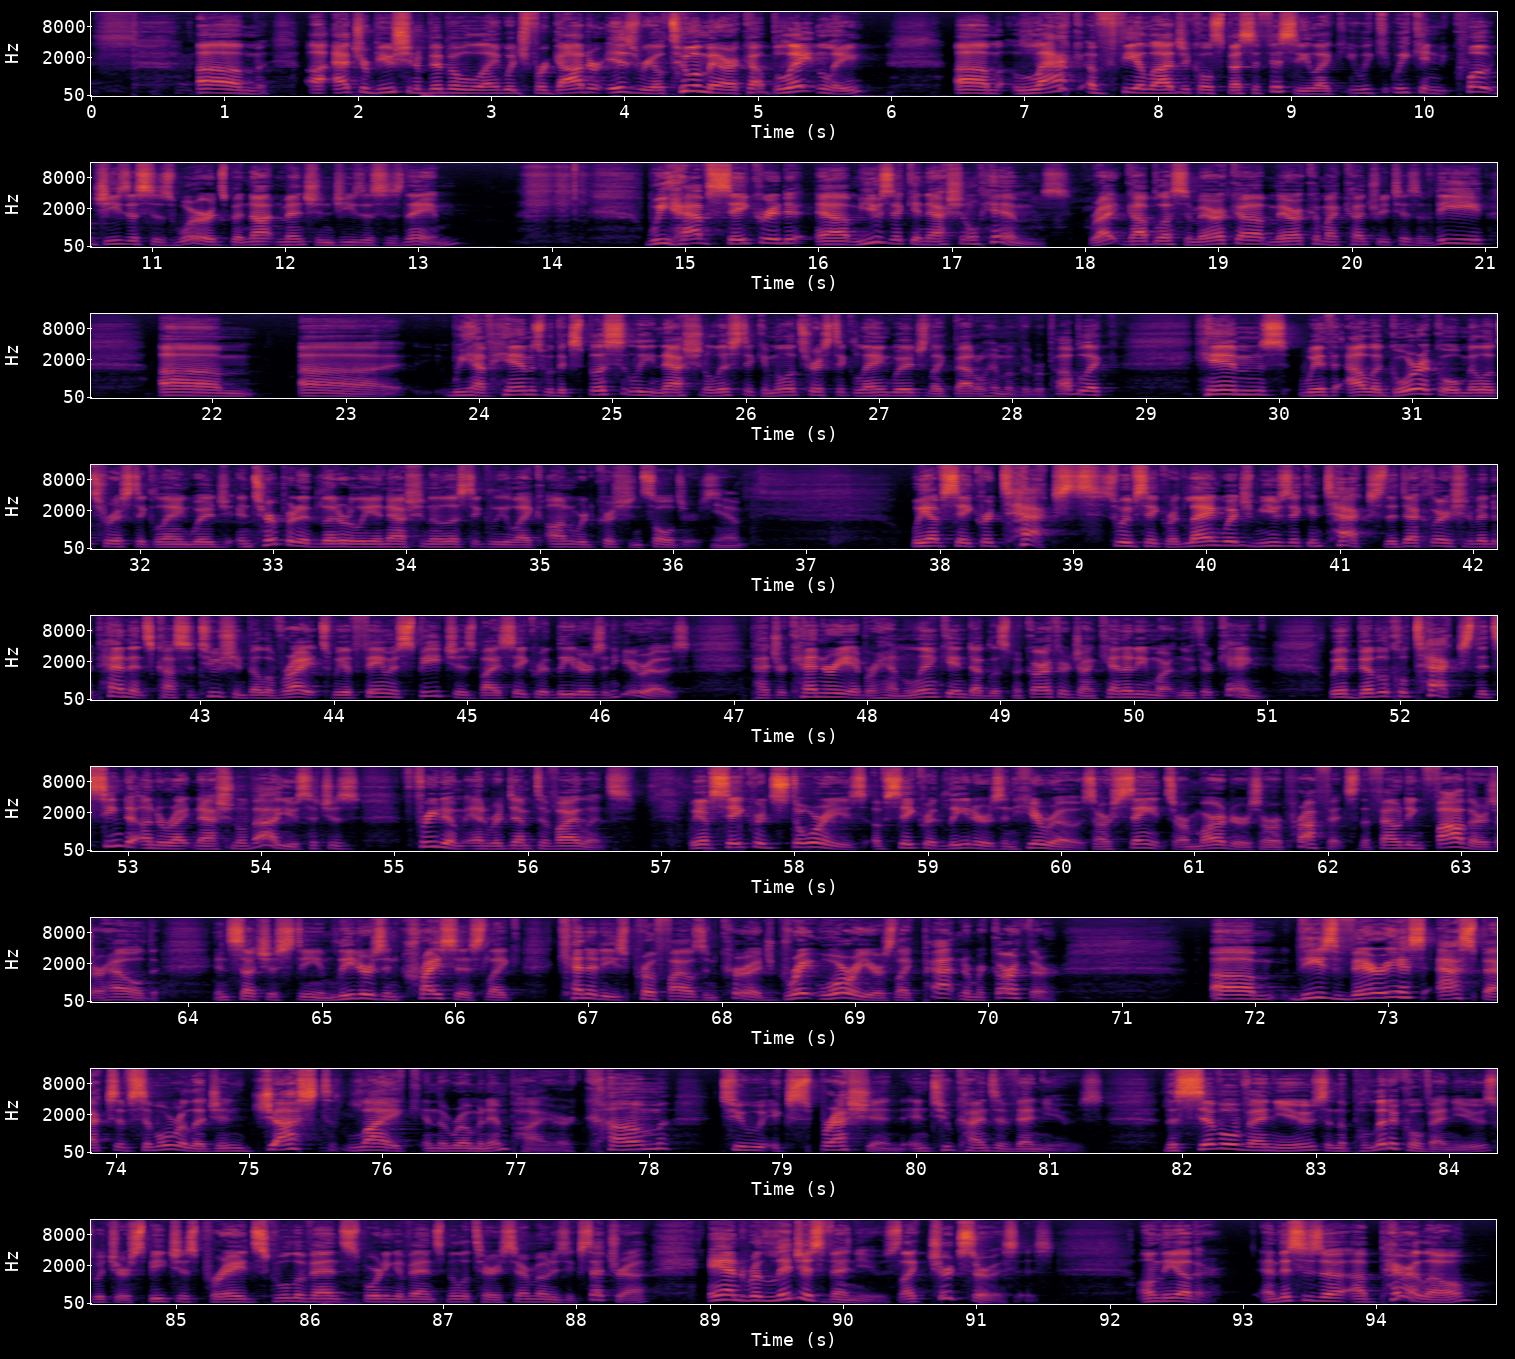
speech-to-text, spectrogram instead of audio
Um, uh, attribution of biblical language for God or Israel to America blatantly. Um, lack of theological specificity, like we, we can quote Jesus' words but not mention Jesus' name. We have sacred uh, music and national hymns, right? God bless America, America, my country, tis of thee. Um, uh, we have hymns with explicitly nationalistic and militaristic language, like Battle Hymn of the Republic. Hymns with allegorical militaristic language, interpreted literally and nationalistically, like Onward Christian Soldiers. We have sacred texts. So we have sacred language, music, and text. The Declaration of Independence, Constitution, Bill of Rights. We have famous speeches by sacred leaders and heroes Patrick Henry, Abraham Lincoln, Douglas MacArthur, John Kennedy, Martin Luther King. We have biblical texts that seem to underwrite national values, such as freedom and redemptive violence. We have sacred stories of sacred leaders and heroes. Our saints, our martyrs, or our prophets. The founding fathers are held in such esteem. Leaders in crisis like Kennedy's profiles in courage. Great warriors like Patton or MacArthur. Um, these various aspects of civil religion, just like in the Roman Empire, come to expression in two kinds of venues the civil venues and the political venues, which are speeches, parades, school events, sporting events, military ceremonies, etc., and religious venues like church services on the other. And this is a, a, parallel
